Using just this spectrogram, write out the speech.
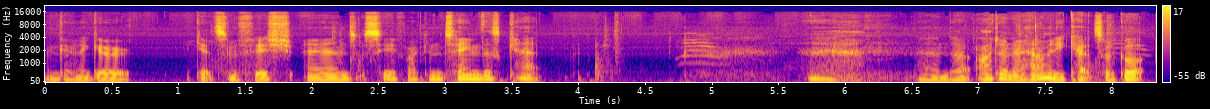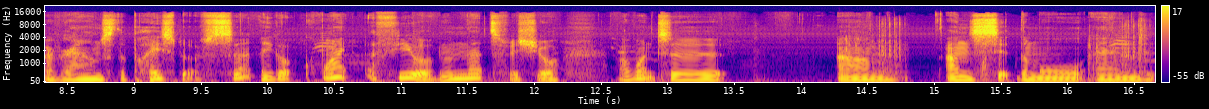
I'm going to go get some fish and see if I can tame this cat. And uh, I don't know how many cats I've got around the place, but I've certainly got quite a few of them, that's for sure. I want to um, unsit them all and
